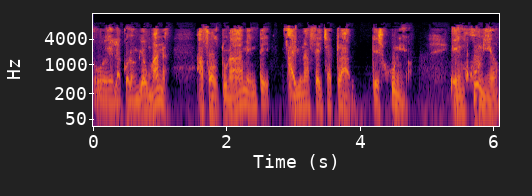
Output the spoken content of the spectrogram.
o de la Colombia Humana. Afortunadamente hay una fecha clave, que es junio. En junio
